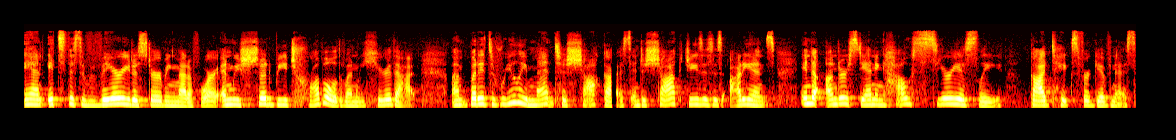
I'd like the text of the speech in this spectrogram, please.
And it's this very disturbing metaphor, and we should be troubled when we hear that. Um, but it's really meant to shock us and to shock Jesus' audience into understanding how seriously God takes forgiveness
